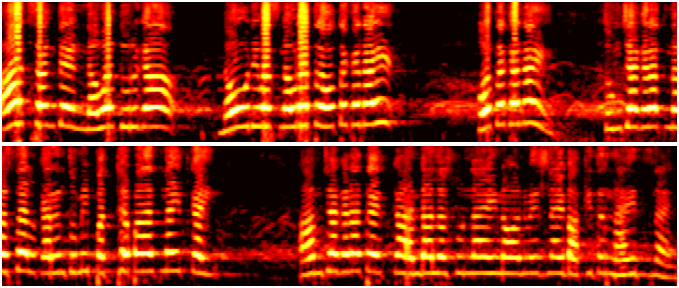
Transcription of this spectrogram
आज सांगते नवदुर्गा नऊ दिवस नवरात्र होतं का नाही? होतं का नाही? तुमच्या घरात नसेल कारण तुम्ही पथ्य पाळत नाहीत काही. आमच्या घरात आहेत कांदा लसूण नाही नॉनव्हेज नाही बाकी तर नाहीच नाही.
